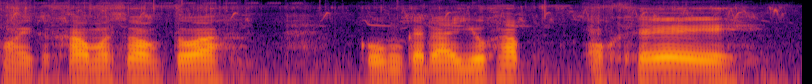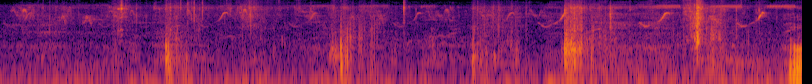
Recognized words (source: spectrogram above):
หอยก็เข้ามาสองตัวกุ้งก็ได้ยู่ครับ โอเคโอ้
